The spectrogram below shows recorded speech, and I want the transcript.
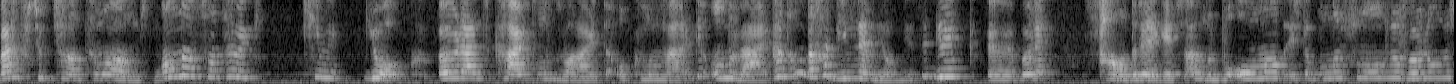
ben küçük çantamı almıştım. Ondan sonra tabii ki kimlik yok. Öğrenci kartımız vardı. Okulun verdi. Onu verdi. Kadın daha dinlemiyor bizi. Direkt e, böyle saldırıya geçti. Anladın? Bu olmaz, işte bundan şunu olmuyor, böyle olmuş.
